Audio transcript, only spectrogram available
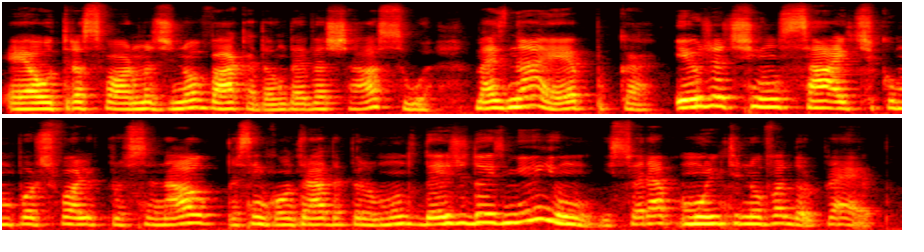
é outras formas de inovar, cada um deve achar a sua. Mas na época, eu já tinha um site como portfólio profissional para ser encontrada pelo mundo desde 2001. Isso era muito inovador para a época.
